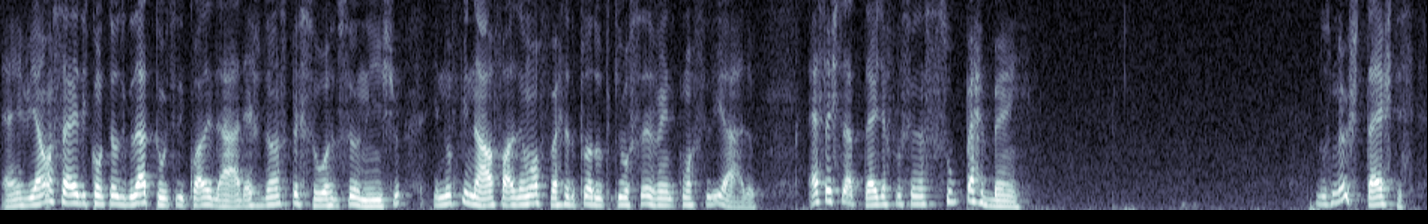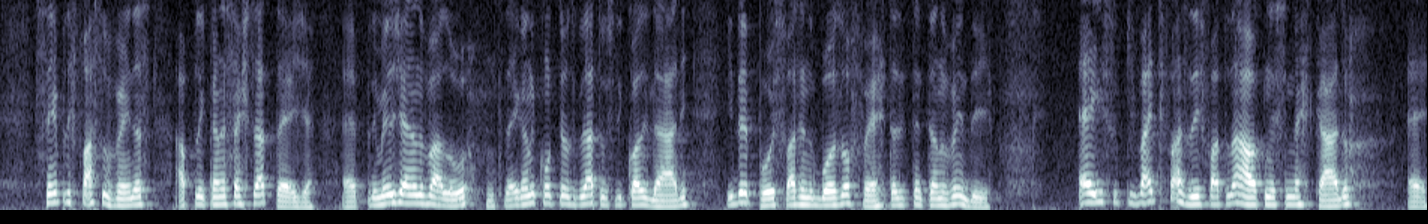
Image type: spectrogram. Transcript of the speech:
é, enviar uma série de conteúdos gratuitos de qualidade, ajudando as pessoas do seu nicho e no final fazer uma oferta do produto que você vende como afiliado. Essa estratégia funciona super bem. Nos meus testes, sempre faço vendas aplicando essa estratégia. É, primeiro gerando valor, entregando conteúdos gratuitos de qualidade e depois fazendo boas ofertas e tentando vender. É isso que vai te fazer faturar alto nesse mercado. É,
